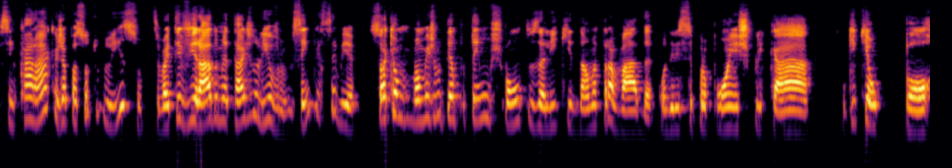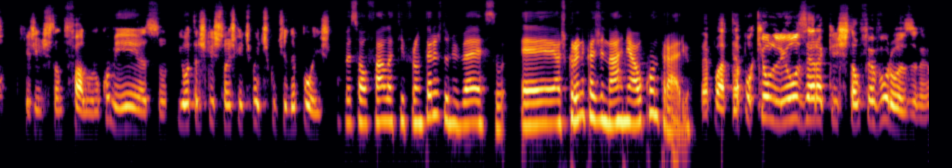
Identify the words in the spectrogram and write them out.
Assim, caraca, já passou tudo isso? Você vai ter virado metade do livro, sem perceber. Só que ao, mesmo tempo tem uns pontos ali que dá uma travada. Quando ele se propõe a explicar o que, que é o pó, que a gente tanto falou no começo, e outras questões que a gente vai discutir depois. O pessoal fala que Fronteiras do Universo é as Crônicas de Nárnia ao contrário. Até porque o Lewis era cristão fervoroso, né?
